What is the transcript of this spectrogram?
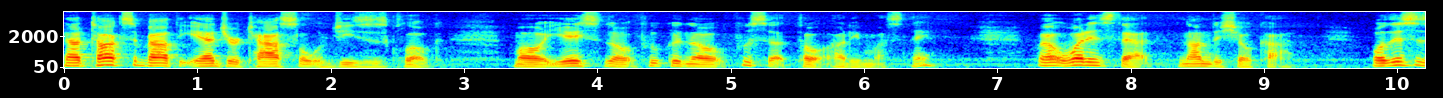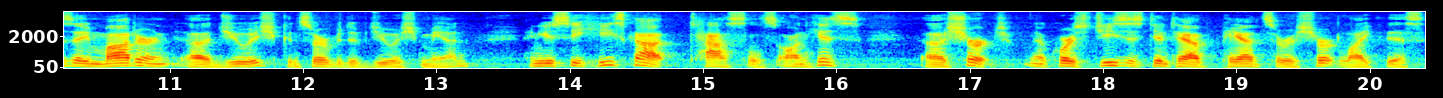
Now it talks about the edge or tassel of Jesus' cloak. Well, what is that? Nan Nandeshoka. Well, this is a modern uh, Jewish, conservative Jewish man, and you see he's got tassels on his uh, shirt. Now, of course, Jesus didn't have pants or a shirt like this,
